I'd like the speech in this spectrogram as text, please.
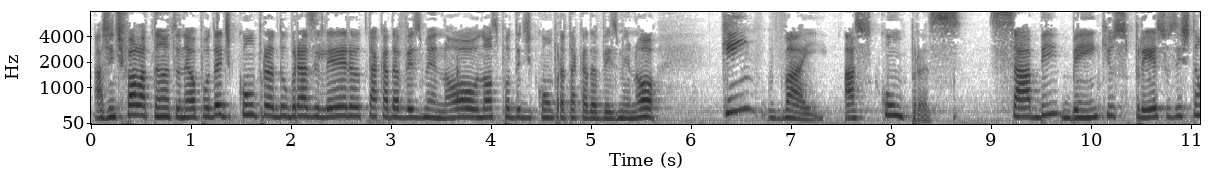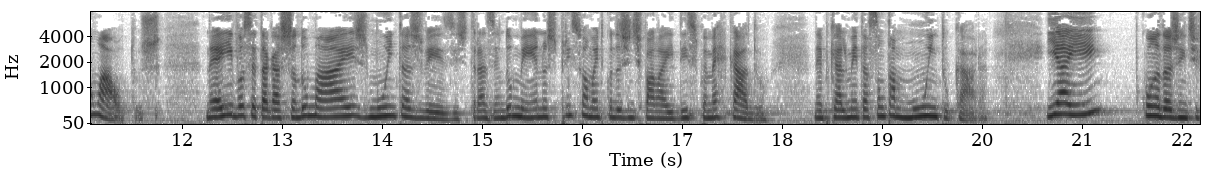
a gente fala tanto, né? O poder de compra do brasileiro está cada vez menor, o nosso poder de compra está cada vez menor. Quem vai às compras sabe bem que os preços estão altos. Né? E você está gastando mais, muitas vezes trazendo menos, principalmente quando a gente fala aí de supermercado, né? Porque a alimentação está muito cara. E aí, quando a gente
